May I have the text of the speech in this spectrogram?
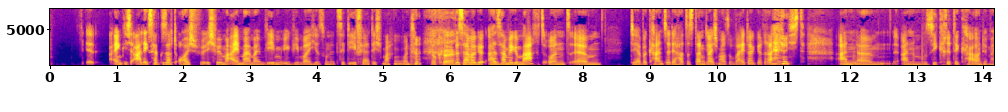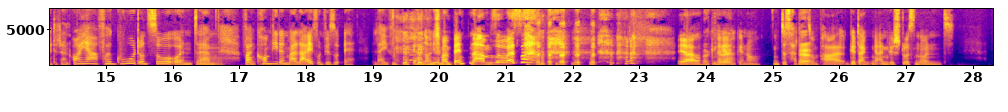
eigentlich Alex hat gesagt, oh, ich will, ich will mal einmal in meinem Leben irgendwie mal hier so eine CD fertig machen. Und Okay. das haben wir, also das haben wir gemacht und ähm, der Bekannte, der hat es dann gleich mal so weitergereicht an, ähm, an einen Musikkritiker und der meinte dann, oh ja, voll gut und so und ähm, wann kommen die denn mal live? Und wir so, äh, live? Wir haben noch nicht mal einen Bandnamen, so, weißt du? ja, Okay. naja, genau. Und das hat dann Ja. so ein paar Gedanken angestoßen und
